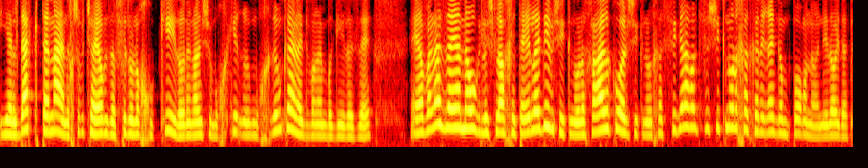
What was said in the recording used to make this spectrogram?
ילדה קטנה, אני חושבת שהיום זה אפילו לא חוקי, לא נראה לי שמוכרים כאלה דברים בגיל הזה, אה, אבל אז היה נהוג לשלוח את הילדים שיקנו לך אלכוהול, שיקנו לך סיגרות ושיקנו לך כנראה גם פורנו, אני לא יודעת.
